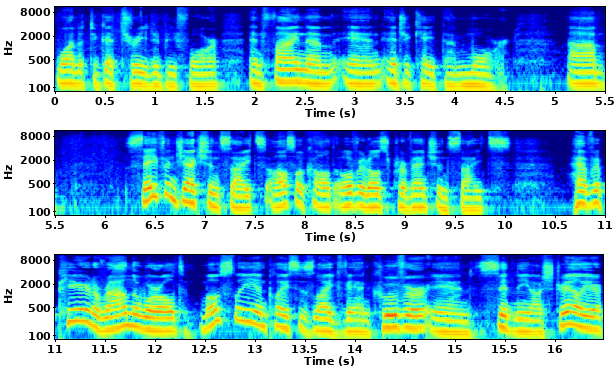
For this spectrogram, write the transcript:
wanted to get treated before and find them and educate them more. Um, safe injection sites, also called overdose prevention sites, have appeared around the world, mostly in places like Vancouver and Sydney, Australia,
